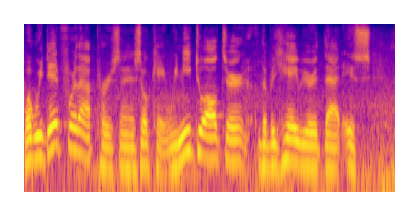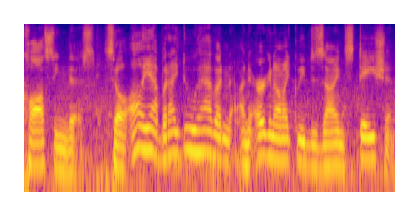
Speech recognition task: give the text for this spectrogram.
What we did for that person is okay, we need to alter the behavior that is causing this. So, oh yeah, but I do have an, an ergonomically designed station.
